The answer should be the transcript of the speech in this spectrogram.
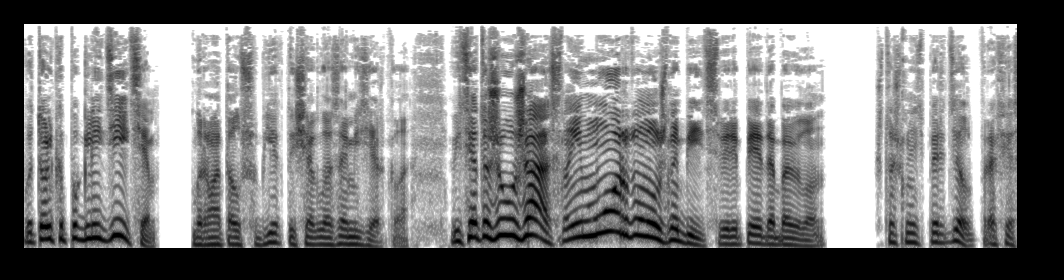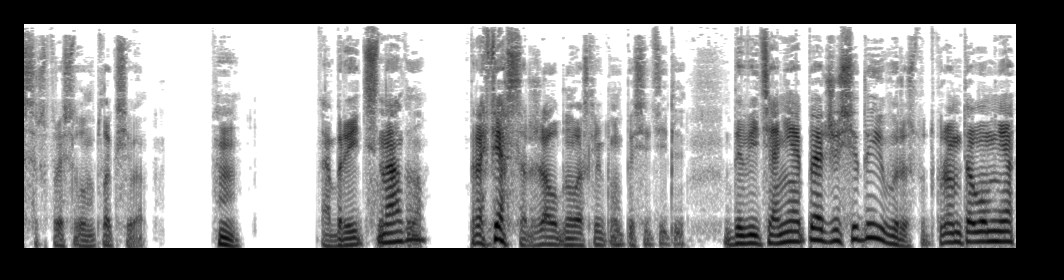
Вы только поглядите!» — бормотал субъект, ища глазами зеркало. «Ведь это же ужасно! И морду нужно бить!» — свирепея добавил он. «Что ж мне теперь делать, профессор?» — спросил он плаксиво. «Хм, обрейтесь нагло. «Профессор!» — жалобно воскликнул посетитель. «Да ведь они опять же седые вырастут. Кроме того, мне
